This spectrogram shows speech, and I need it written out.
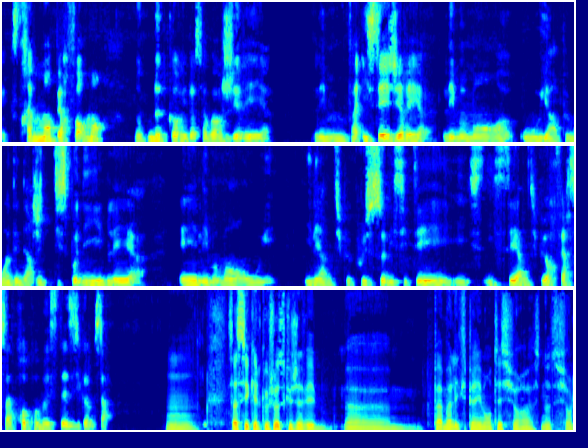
extrêmement performants. Donc notre corps, il doit savoir gérer, euh, enfin, il sait gérer les moments où il y a un peu moins d'énergie disponible et, et les moments où il, est un petit peu plus sollicité. Il, sait un petit peu refaire sa propre homéostasie comme ça. Mmh. Ça, c'est quelque chose que j'avais pas mal expérimenté sur, euh, sur,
